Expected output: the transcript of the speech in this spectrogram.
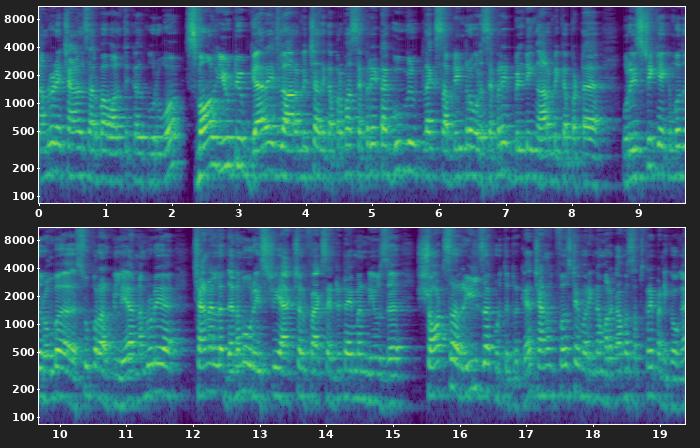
நம்மளுடைய சேனல் சார்பா வாழ்த்துக்கள் கூறுவோம். ஸ்மால் யூடியூப் கேரேஜ்ல ஆரம்பிச்சு அதுக்கப்புறமா செப்பரேட்டா கூகுள் பிளெக்ஸ் அப்படின்ற ஒரு செப்பரேட் பில்டிங் ஆரம்பிக்கப்பட்ட ஒரு ஹிஸ்ட்ரி கேட்கும்போது ரொம்ப சூப்பராக இருக்கு இல்லையா? நம்மளுடைய சேனலில் தினமும் ஒரு history actual facts entertainment news ஷார்ட்ஸாக ரீல்ஸாக கொடுத்துட்ருக்கேன். சேனல் ஃபர்ஸ்ட் டைம் வரீங்கன்னா மறக்காமல் சப்ஸ்கிரைப் பண்ணிக்கோங்க.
